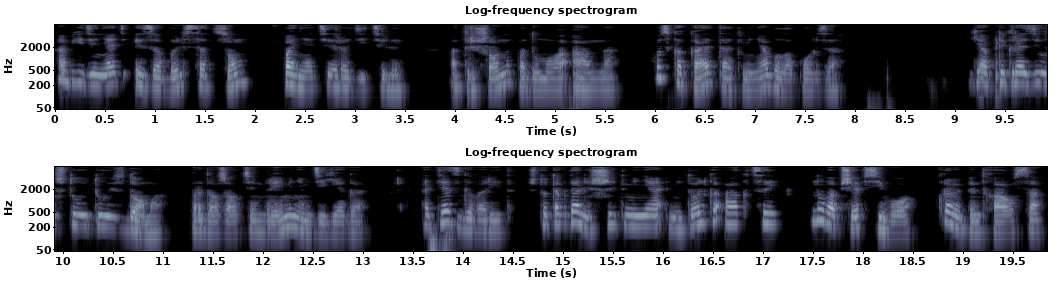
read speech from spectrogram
объединять Изабель с отцом в понятие родители. Отрешенно подумала Анна. Хоть какая-то от меня была польза. «Я пригрозил, что уйду из дома», — продолжал тем временем Диего. «Отец говорит, что тогда лишит меня не только акций, но вообще всего, кроме пентхауса.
